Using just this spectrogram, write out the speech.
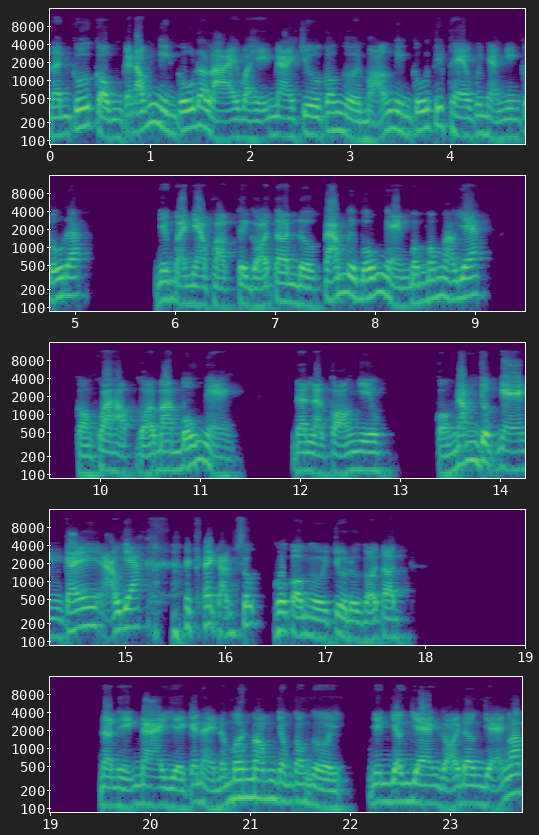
Nên cuối cùng cái đóng nghiên cứu đó lại, và hiện nay chưa có người mở nghiên cứu tiếp theo của nhà nghiên cứu đó nhưng mà nhà Phật thì gọi tên được 84.000 bong bóng áo giác còn khoa học gọi 34.000 nên là còn nhiều. Còn 50.000 cái ảo giác cái cảm xúc của con người chưa được gọi tên. Nên hiện nay về cái này nó mênh mông trong con người, nhưng dân gian gọi đơn giản lắm.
